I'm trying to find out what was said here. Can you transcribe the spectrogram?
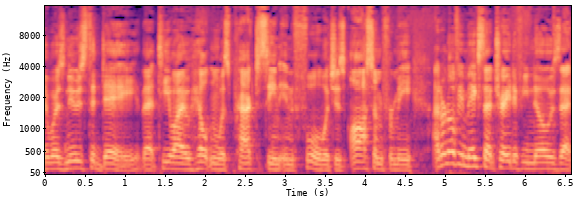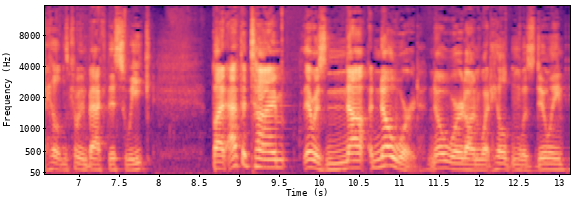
there was news today that T.Y. Hilton was practicing in full, which is awesome for me. I don't know if he makes that trade if he knows that Hilton's coming back this week. But at the time, there was no, no word, no word on what Hilton was doing,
